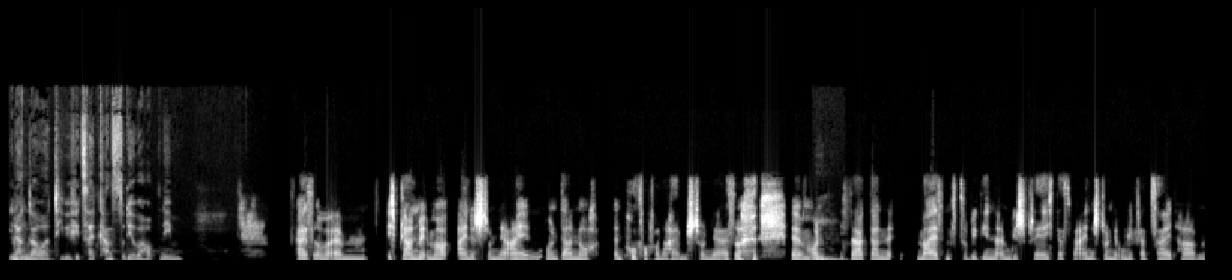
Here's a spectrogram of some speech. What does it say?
Wie mhm. lang dauert die? Wie viel Zeit kannst du dir überhaupt nehmen? Also ähm, ich plane mir immer eine Stunde ein und dann noch ein Puffer von einer halben Stunde. Also ähm, und mhm. ich sage dann meistens zu Beginn im Gespräch, dass wir eine Stunde ungefähr Zeit haben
